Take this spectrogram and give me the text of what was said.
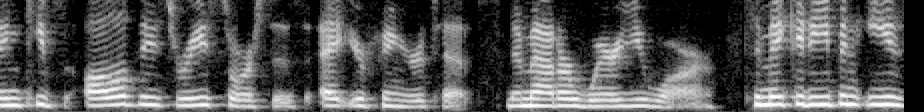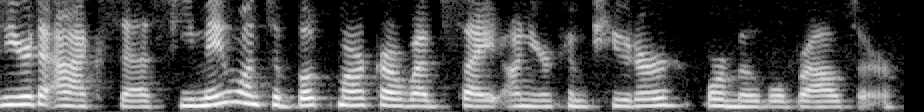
and keeps all of these resources at your fingertips, no matter where you are. To make it even easier to access, you may want to bookmark our website on your computer or mobile browser.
